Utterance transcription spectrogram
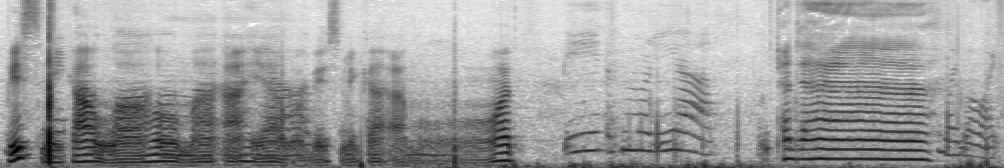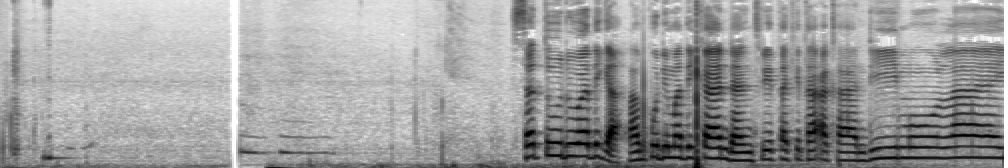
Bismika Allahumma ahya wa bismika amut. Dadah. Satu, dua, tiga. Lampu dimatikan dan cerita kita akan dimulai.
